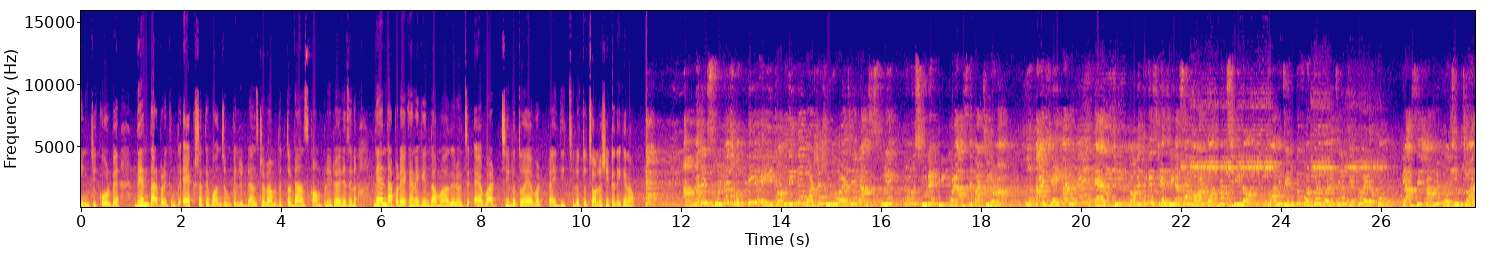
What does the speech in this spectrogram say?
এন্ট্রি করবে দেন তারপরে কিন্তু একসাথে পঞ্চম কালীর ডান্সটা হবে। আমাদের তো ডান্স কমপ্লিট হয়ে গেছিল। দেন তারপরে এখানে কিন্তু আমাদের হচ্ছে অ্যাওয়ার্ড ছিল, তো অ্যাওয়ার্ডটাই দিচ্ছিল, তো চলো সেটা দেখে নাও। যতদিন থেকে বর্ষা শুরু হয়েছে ডান্স স্কুলে কোনো স্টুডেন্ট ঠিক করে আসতে পারছিল না। তো তাই সেই কারণে আহ, যে কবে থেকে স্টেজ রিহার্সাল হওয়ার কথা ছিল তো আমি জেঠুকে ফোন করে বলেছিলাম জেঠু এরকম ক্লাসের সামনে প্রচুর জল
